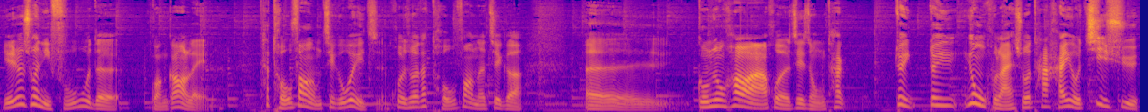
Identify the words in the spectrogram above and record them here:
也就是说，你服务的广告类的，它投放这个位置，或者说它投放的这个呃公众号啊，或者这种，它对对于用户来说，它还有继续。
